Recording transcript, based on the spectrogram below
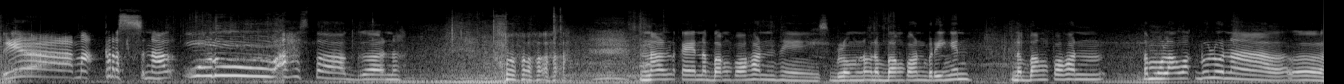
Ya, mak nal. Waduh, astaga. Nah. Nal kayak nebang pohon nih. Sebelum nebang pohon beringin, nebang pohon temulawak dulu Nal. Uh,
